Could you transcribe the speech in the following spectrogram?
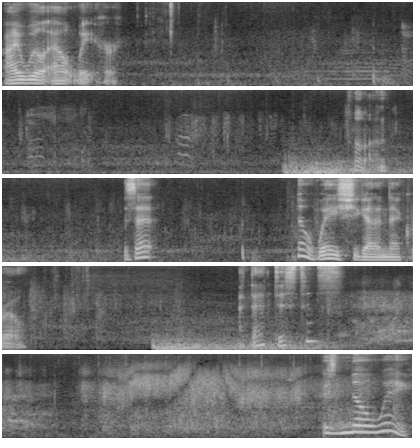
I will outweight her. Hold on. Is that... No way she got a necro. At that distance? There's no way.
